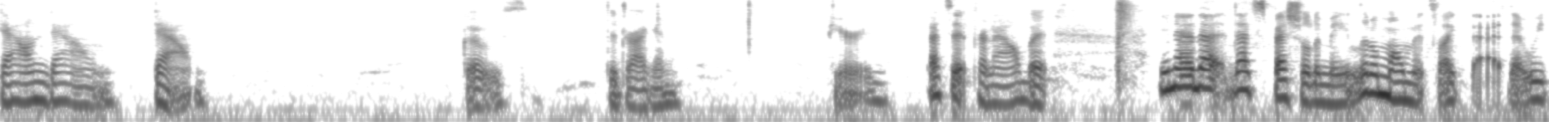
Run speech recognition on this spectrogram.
down, down, down. Goes the dragon. Period. That's it for now. But you know that that's special to me. Little moments like that that we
